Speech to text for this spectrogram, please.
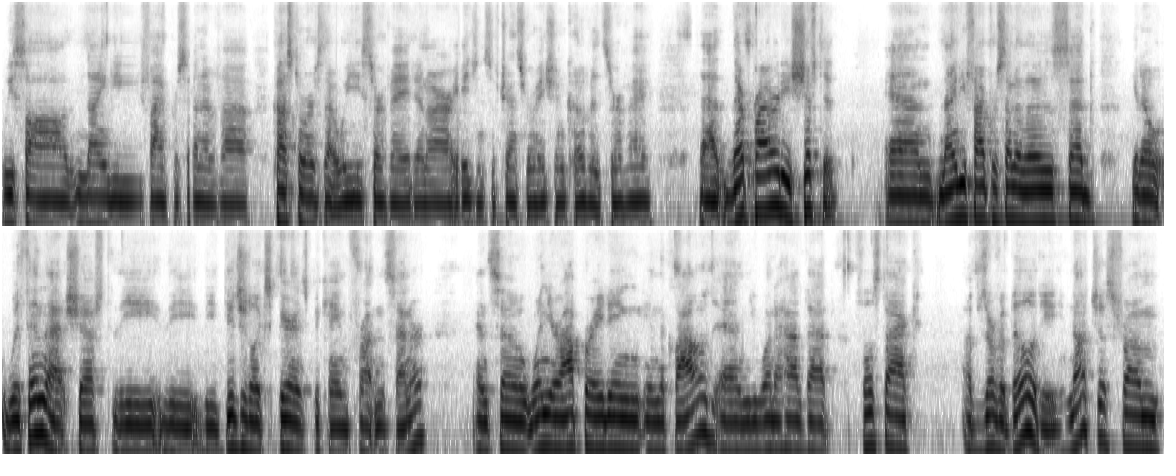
we saw 95% of uh, customers that we surveyed in our Agents of Transformation COVID survey that their priorities shifted, and 95% of those said you know, within that shift, the, the, the digital experience became front and center. And so when you're operating in the cloud and you want to have that full stack observability, not just from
